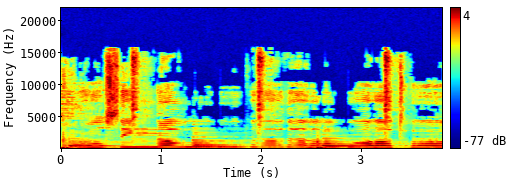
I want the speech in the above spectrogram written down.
crossing over the water.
